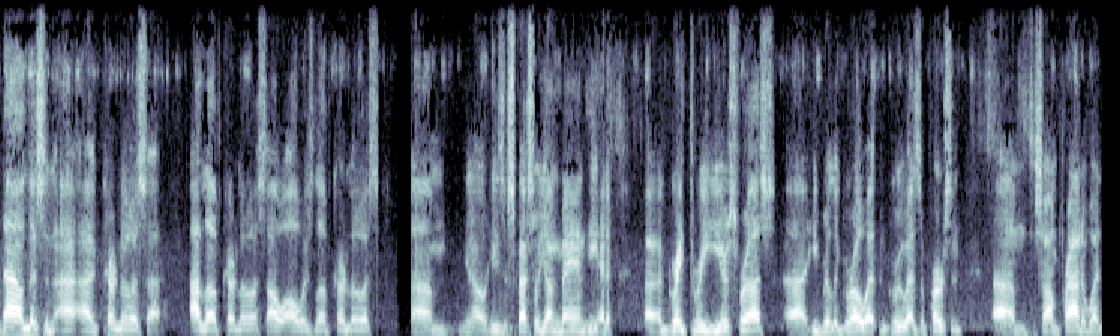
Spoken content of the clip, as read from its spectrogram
Now, listen, I, I Kurt Lewis, I, I, love Kurt Lewis. I will always love Kurt Lewis. Um, you know, he's a special young man. He had a, a great three years for us. Uh, he really grow grew as a person. Um, so I'm proud of what,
